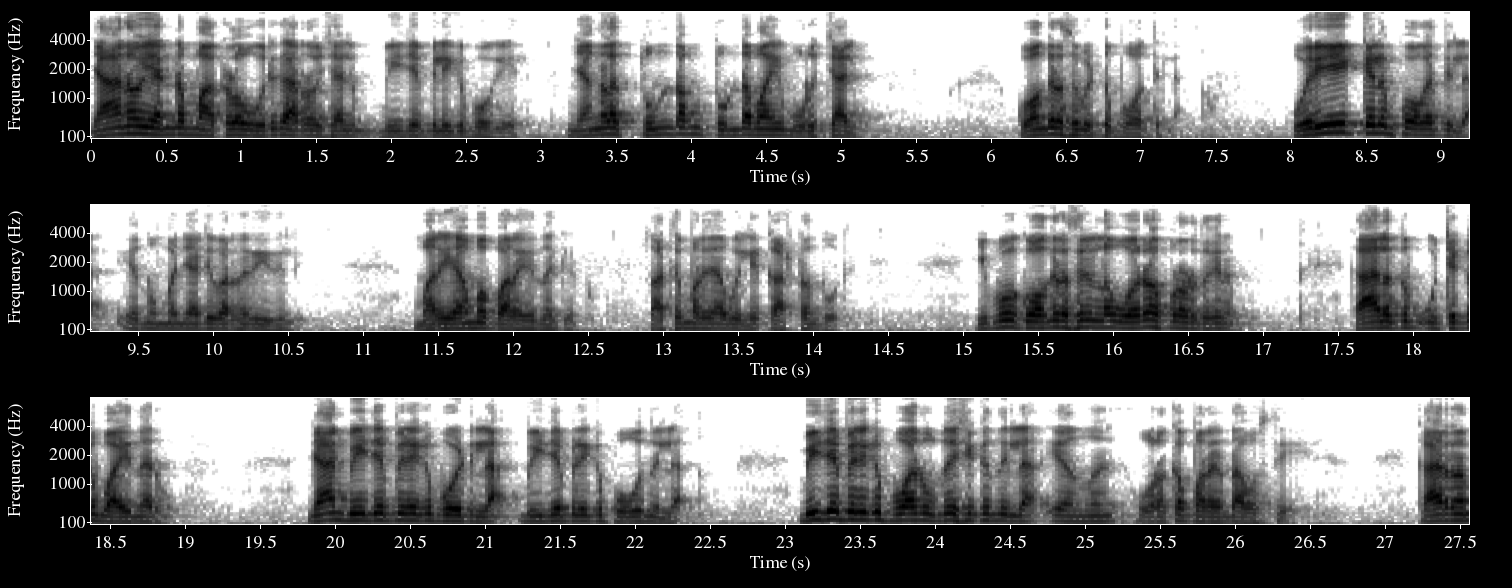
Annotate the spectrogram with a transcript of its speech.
ഞാനോ എന്റെ മക്കളോ ഒരു കാരണവശാലും ബി ജെ പിയിലേക്ക് പോകുകയില്ല. ഞങ്ങളെ തുണ്ടം തുണ്ടമായി മുറിച്ചാലും കോൺഗ്രസ് വിട്ടു പോകത്തില്ല. ഒരിക്കലും പോകത്തില്ല എന്ന് ഉമ്മൻചാണ്ടി പറഞ്ഞ രീതിയിൽ മറിയാമ്മ പറയുന്നത് കേട്ടു. സത്യം പറഞ്ഞാൽ വലിയ കഷ്ടം തോന്നി. ഇപ്പോൾ കോൺഗ്രസ്സിലുള്ള ഓരോ പ്രവർത്തകനും കാലത്തും ഉച്ചയ്ക്കും വൈകുന്നേരവും. ഞാൻ ബി ജെ പിയിലേക്ക് പോയിട്ടില്ല. ബി ജെ പിയിലേക്ക് പോകുന്നില്ല. ബി ജെ പിയിലേക്ക് പോകാൻ ഉദ്ദേശിക്കുന്നില്ല എന്ന് ഉറക്കെ പറയേണ്ട അവസ്ഥയായി. കാരണം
